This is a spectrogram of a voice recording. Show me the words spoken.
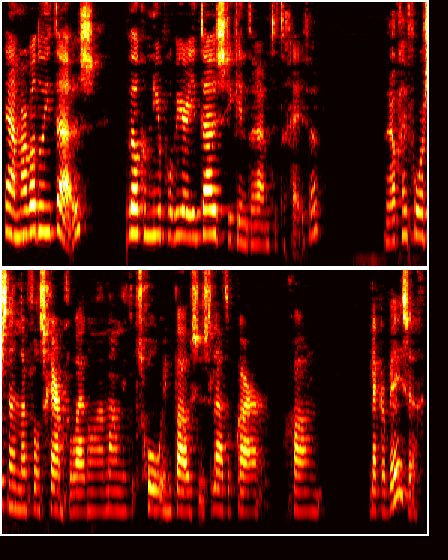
Ja, maar wat doe je thuis? Op welke manier probeer je thuis die kind ruimte te geven? Ik ben ook geen voorstander van schermgebruik, want helemaal niet op school in pauzes. Laat elkaar gewoon lekker bezig.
